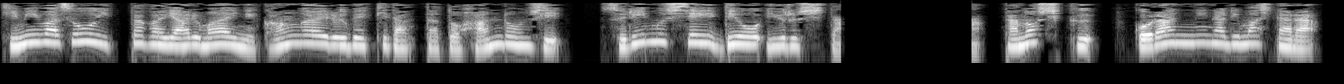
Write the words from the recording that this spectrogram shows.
君はそう言ったがやる前に考えるべきだったと反論し、スリムシェイディを許した。楽しくご覧になりましたら、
